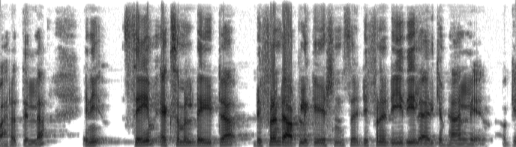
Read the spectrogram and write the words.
വരത്തില്ല. ഇനി same X data different applications different രീതിയിലായിരിക്കും ഹാൻഡിൽ ചെയ്യുന്നത്. ഓക്കെ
